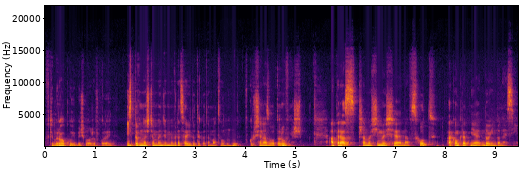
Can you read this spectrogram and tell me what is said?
w tym roku i być może w kolejnych. I z pewnością będziemy wracali do tego tematu w kursie na złoto również. A teraz przenosimy się na wschód, a konkretnie do Indonezji.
